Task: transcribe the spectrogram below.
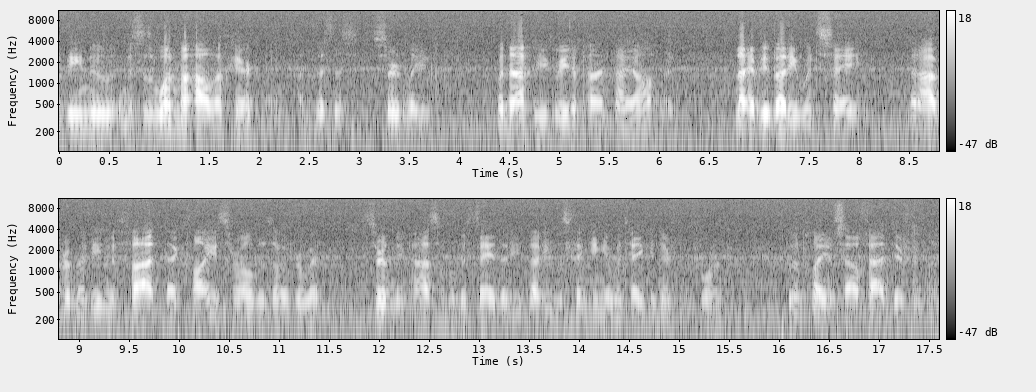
Avinu, and this is one mahalach here. and This is certainly would not be agreed upon by all. Not everybody would say that Avram Avinu thought that Klal Yisrael was over with. Certainly possible to say that he that he was thinking it would take a different form, it would play itself out differently.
